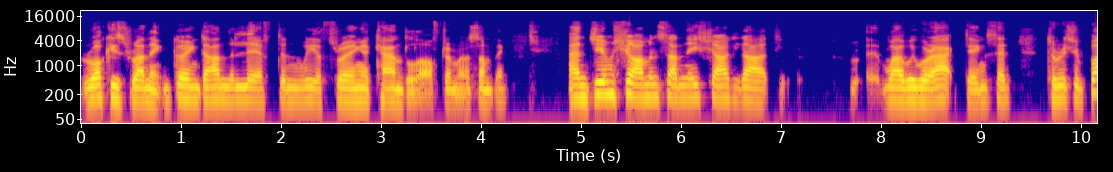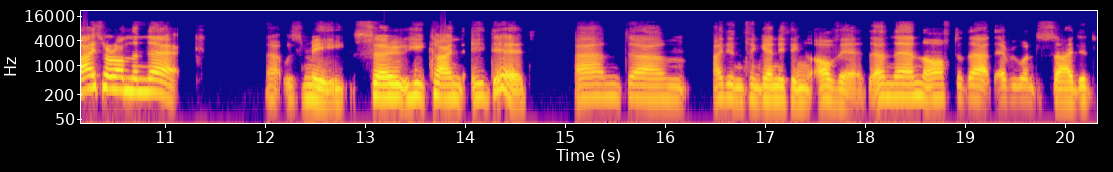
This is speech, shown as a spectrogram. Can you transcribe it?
Rocky's running, going down the lift, and we are throwing a candle after him or something. And Jim Sharman suddenly shouted out while we were acting, said to Richard, "Bite her on the neck." That was me. So he kind he did, and um, I didn't think anything of it. And then after that, everyone decided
